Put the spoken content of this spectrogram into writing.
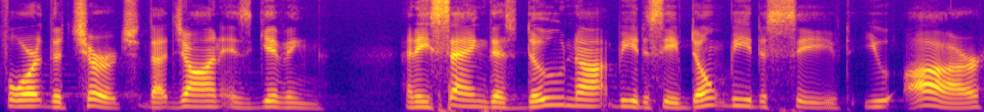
for the church that John is giving. And he's saying this do not be deceived. Don't be deceived. You are,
